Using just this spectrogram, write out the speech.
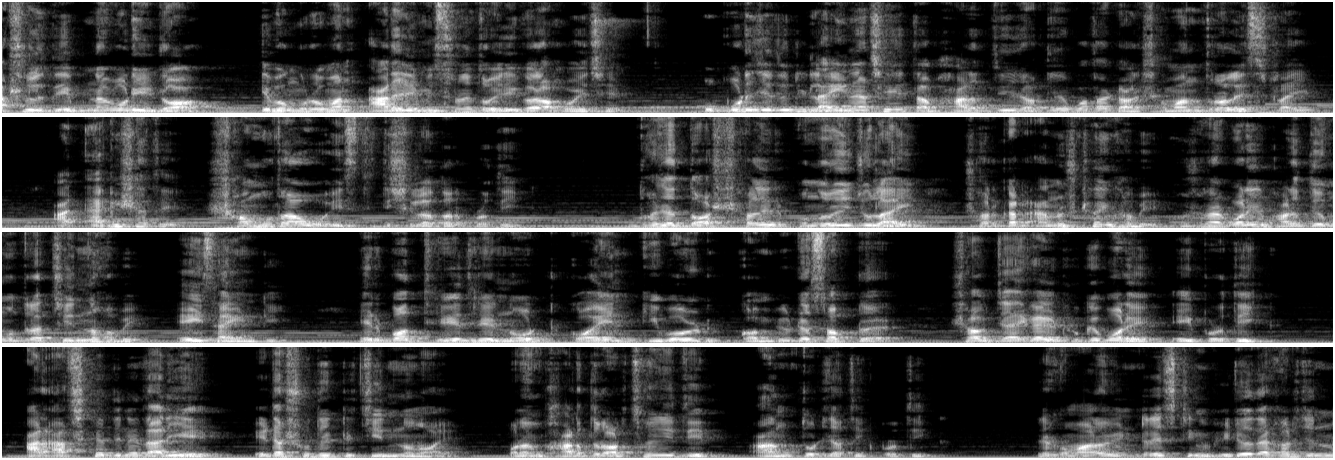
আসলে দেবনাগরী র এবং রোমান আর এর মিশ্রণে তৈরি করা হয়েছে। ওপরে যে দুটি লাইন আছে, তা ভারতীয় জাতীয় পতাকার সমান্তরাল স্ট্রাইপ আর একই সাথে সমতা ও স্থিতিশীলতার প্রতীক। দু হাজার দশ সালের পনেরোই জুলাই সরকার আনুষ্ঠানিকভাবে ঘোষণা করে ভারতীয় মুদ্রার চিহ্ন হবে এই সাইনটি। এরপর ধীরে ধীরে note, coin, keyboard, computer software সব জায়গায় ঢুকে পড়ে এই প্রতীক। আর আজকের দিনে দাঁড়িয়ে এটা শুধু একটি চিহ্ন নয়, বরং ভারতের অর্থনীতির আন্তর্জাতিক প্রতীক। এরকম আরও ইন্টারেস্টিং ভিডিও দেখার জন্য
